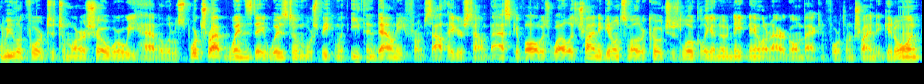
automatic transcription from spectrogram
We look forward to tomorrow's show where we have a little sports wrap. Wednesday Wisdom. We're speaking with Ethan Downey from South Hagerstown Basketball, as well as trying to get on some other coaches locally. I know Nate Naylor and I are going back and forth on trying to get on.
